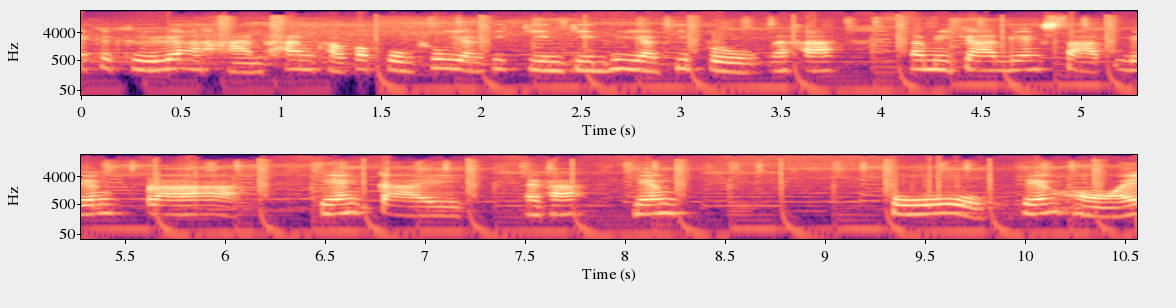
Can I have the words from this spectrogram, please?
กก็คือเรื่องอาหารท่านเขาก็ปลูกทุกอย่างที่กินกินทุกอย่างที่ปลูกนะคะ แล้วมีการเลี้ยงสัตว์ เลี้ยงปลา เลี้ยงไก่นะคะ เลี้ยงปู เลี้ยงหอย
